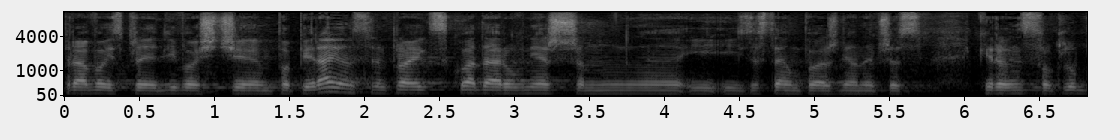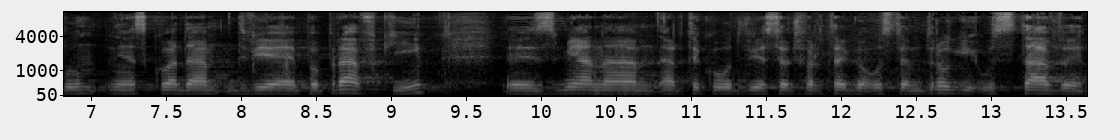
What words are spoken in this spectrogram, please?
Prawo i Sprawiedliwość e, popierając ten projekt składa również i, i został upoważniony przez kierownictwo klubu, e, składa dwie poprawki. E, Zmiana artykułu 24 ust. 2 ustawy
